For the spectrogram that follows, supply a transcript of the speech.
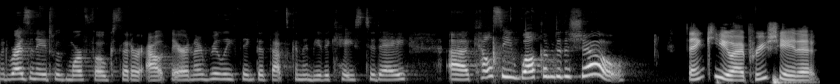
it resonates with more folks that are out there. And I really think that that's going to be the case today. Uh, Kelsey, welcome to the show. Thank you. I appreciate it.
